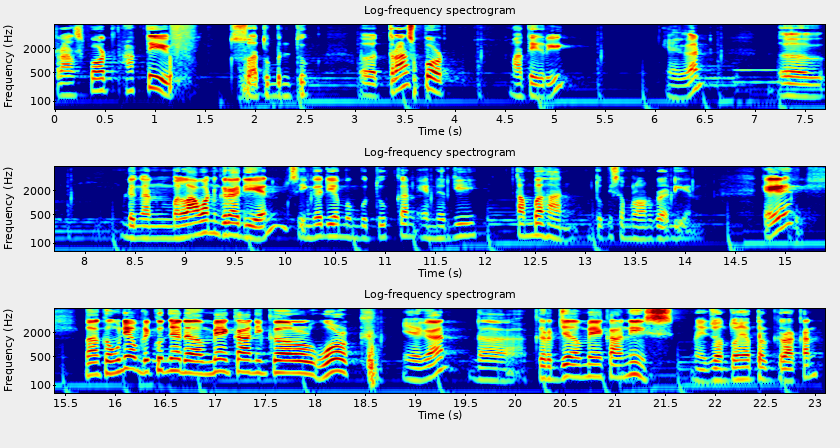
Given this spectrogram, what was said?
transport aktif. Suatu bentuk uh, transport materi ya kan? Uh, dengan melawan gradien sehingga dia membutuhkan energi tambahan untuk bisa melawan gradien oke. Okay? nah kemudian berikutnya ada mechanical work ya kan? Nah kerja mekanis. Nah contohnya pergerakan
